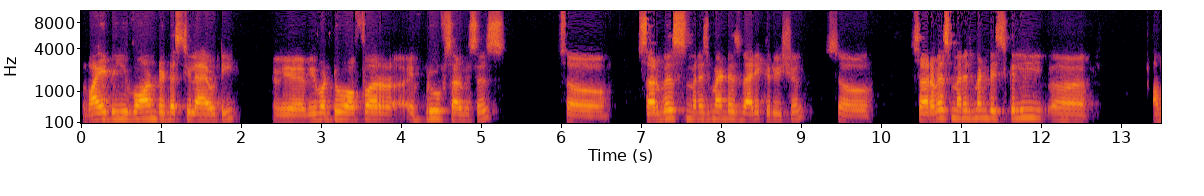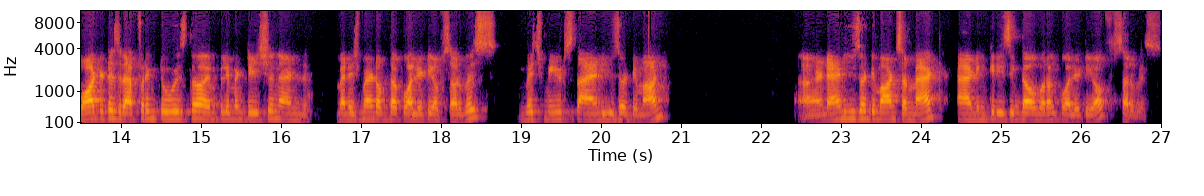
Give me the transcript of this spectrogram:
why do you want industrial IoT? We, we want to offer improved services. So service management is very crucial. So service management basically uh, what it is referring to is the implementation and management of the quality of service which meets the end user demand and end user demands are met and increasing the overall quality of service.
